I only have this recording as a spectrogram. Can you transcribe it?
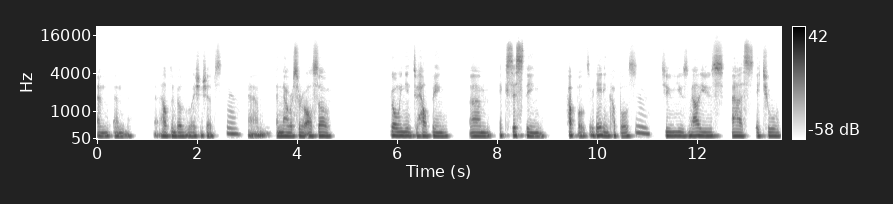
and and help them build relationships. yeah. Um, and now we're sort of also going into helping um, existing couples or dating couples Mm. to use values as a tool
